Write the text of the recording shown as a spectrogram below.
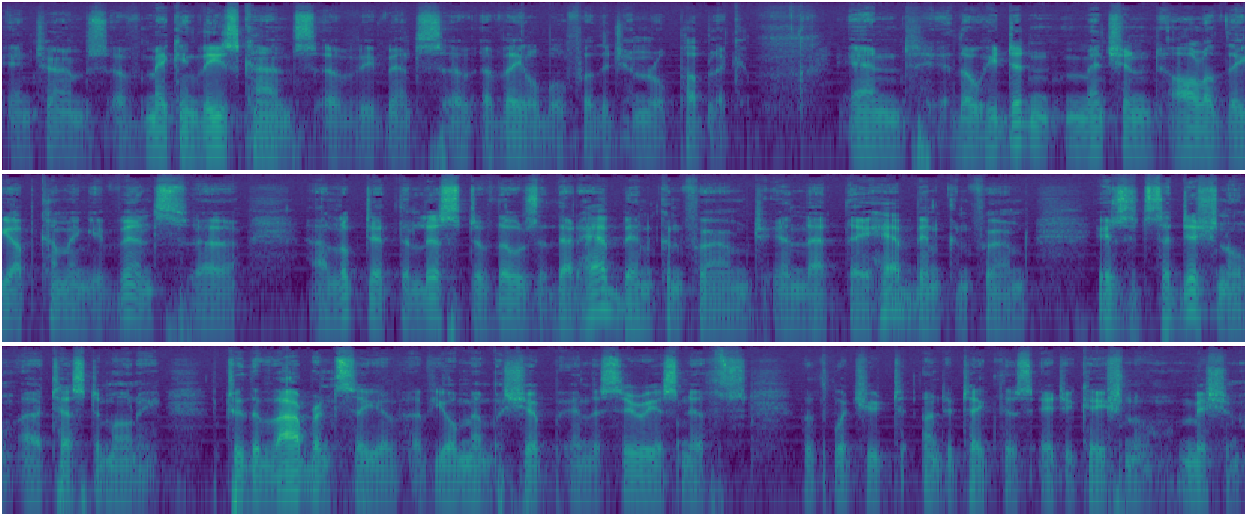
in terms of making these kinds of events uh, available for the general public. And though he didn't mention all of the upcoming events, uh, I looked at the list of those that have been confirmed, and that they have been confirmed is its additional uh, testimony to the vibrancy of, of, your membership and the seriousness with which you undertake this educational mission.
